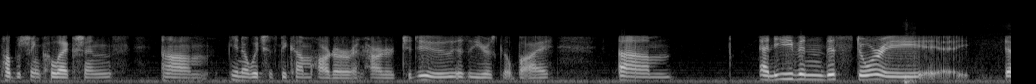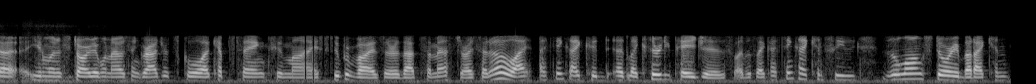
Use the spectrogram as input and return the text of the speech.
publishing collections, um, you know, which has become harder and harder to do as the years go by. Um, and even this story, uh, you know, when it started when I was in graduate school, I kept saying to my supervisor that semester, I said, "Oh, I, I think I could at like 30 pages." I was like, "I think I can see." It's a long story, but I can.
